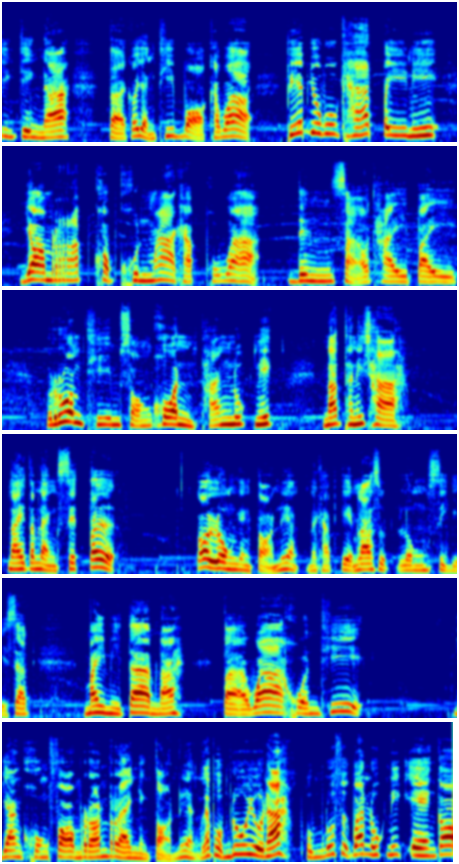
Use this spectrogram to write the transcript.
จริง ๆ นะ แต่ก็อย่างที่บอกครับว่า PFU b u c a t ปีนี้ยอมรับขอบคุณมากครับ เพราะว่าดึงสาวไทยไป ร่วมทีม 2 คนทั้งนุกนิก นัทธนิชา ในตำแหน่งเซตเตอร์ ก็ลงอย่างต่อเนื่องนะครับ เกมล่าสุดลง4เซตไม่มีแต้มนะ แต่ว่าคนที่ยังคงฟอร์มร้อนแรงอย่างต่อเนื่อง และผมดูอยู่นะ ผมรู้สึกว่านุกนิกเองก็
